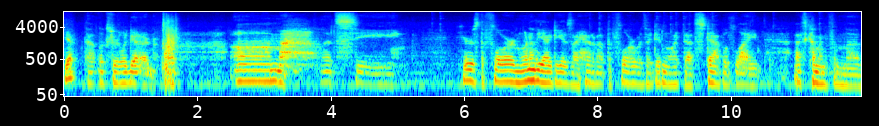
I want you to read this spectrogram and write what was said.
Yep, that looks really good. Um, let's see. Here's the floor, and one of the ideas I had about the floor was I didn't like that stab of light. That's coming from the,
